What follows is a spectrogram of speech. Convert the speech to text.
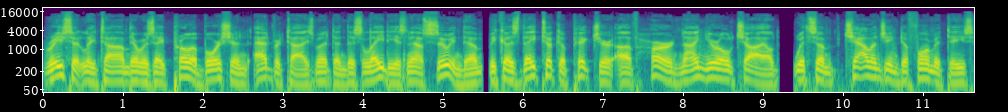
Recently, Tom, there was a pro abortion advertisement, and this lady is now suing them because they took a picture of her nine year old child with some challenging deformities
